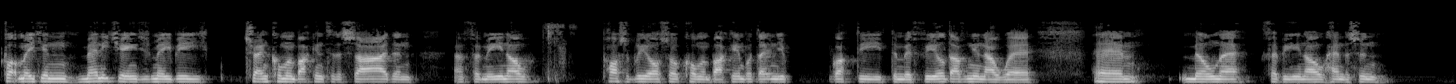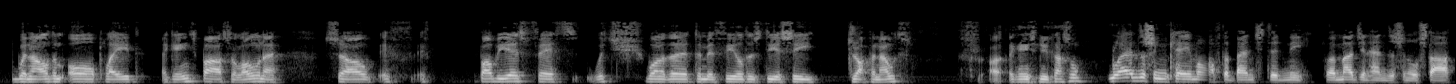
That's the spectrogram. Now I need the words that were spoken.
Klopp making many changes? Maybe Trent coming back into the side and and Firmino possibly also coming back in, but then you've got the, the midfield, haven't you now, where um, Milner, Fabinho, Henderson, Wijnaldum all played against Barcelona. So if if Bobby is fit, which one of the, the midfielders do you see dropping out against Newcastle? Well, Henderson came off the bench, didn't he? So imagine Henderson will start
